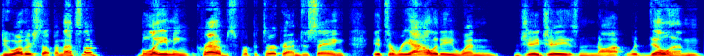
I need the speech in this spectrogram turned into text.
do other stuff? And that's not blaming Krebs for Peterka. I'm just saying it's a reality when JJ is not with Dylan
